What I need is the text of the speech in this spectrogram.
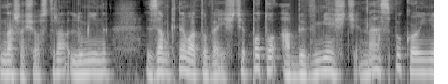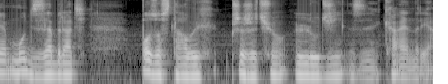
nasza siostra Lumin zamknęła to wejście po to, aby w mieście na spokojnie móc zebrać pozostałych przy życiu ludzi z Kaenria.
